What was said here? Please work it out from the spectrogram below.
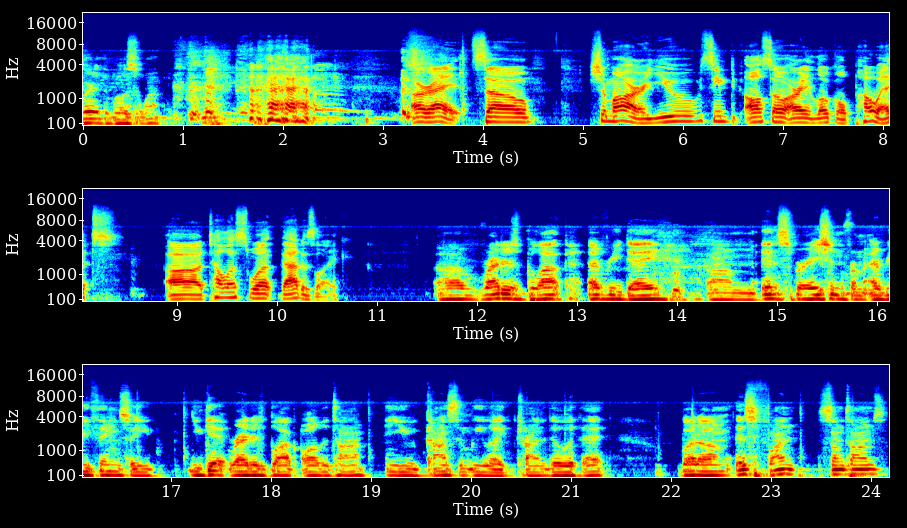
we're the most wanted. All right. So, Shamar, you seem to also are a local poet. Uh, tell us what that is like. Uh, writer's block every day. Um, inspiration from everything. So you you get writer's block all the time, and you constantly like trying to deal with that. but um, it's fun sometimes.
